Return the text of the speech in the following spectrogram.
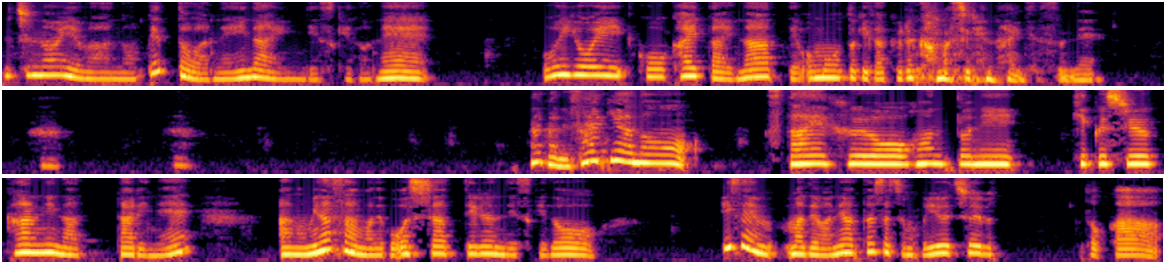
うちの家は、あの、ペットはね、いないんですけどね。おいおい、こう、飼いたいなって思う時が来るかもしれないですね。なんかね、最近あの、スタイフを本当に聞く習慣になったりね、あの、皆さんはね、こうおっしゃってるんですけど、以前まではね、私たちも YouTube とか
